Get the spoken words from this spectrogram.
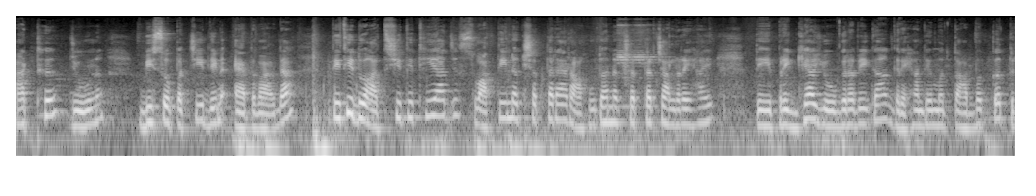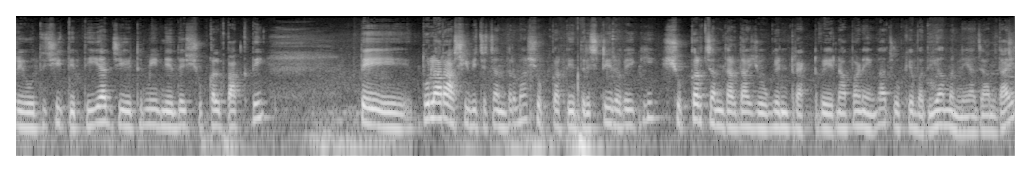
8 ਜੂਨ 2025 ਦਿਨ ਐਤਵਾਰ ਦਾ। ਤਿਥੀ ਦੁਆਦਸ਼ੀ ਤਿਥੀ ਹੈ ਅੱਜ, ਸਵਾਤੀ ਨਕਸ਼ਤਰ ਹੈ, ਰਾਹੂ ਦਾ ਨਕਸ਼ਤਰ ਚੱਲ ਰਿਹਾ ਹੈ ਤੇ ਪ੍ਰਗਿਆ ਯੋਗ ਰਹੇਗਾ। ਗ੍ਰਹਿਾਂ ਦੇ ਮੁਤਾਬਕ ਤ੍ਰਿਯੋਦਸ਼ੀ ਤਿਥੀ ਹੈ, ਜੇਠ ਮਹੀਨੇ ਦੇ ਸ਼ੁਕਲ ਪੱਖ ਦੀ। ਤੇ ਤੁਲਾ ਰਾਸ਼ੀ ਵਿੱਚ ਚੰਦਰਮਾ ਸ਼ੁੱਕਰ ਦੀ ਦ੍ਰਿਸ਼ਟੀ ਰਹੇਗੀ। ਸ਼ੁੱਕਰ ਚੰਦਰ ਦਾ ਯੋਗ ਇੰਟਰੈਕਟ ਵੇ ਨਾਲ ਬਣੇਗਾ, ਜੋ ਕਿ ਵਧੀਆ ਮੰਨਿਆ ਜਾਂਦਾ ਹੈ।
